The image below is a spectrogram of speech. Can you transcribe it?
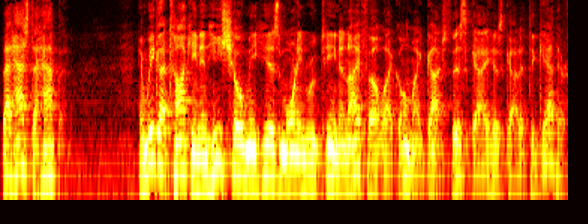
That has to happen. And we got talking, and he showed me his morning routine, and I felt like, oh my gosh, this guy has got it together.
